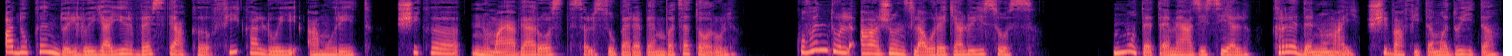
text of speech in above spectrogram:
aducându-i lui Iair vestea că fica lui a murit și că nu mai avea rost să-l supere pe învățătorul. Cuvântul a ajuns la urechea lui Isus. Nu te teme, a zis el, crede numai și va fi tămăduită.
